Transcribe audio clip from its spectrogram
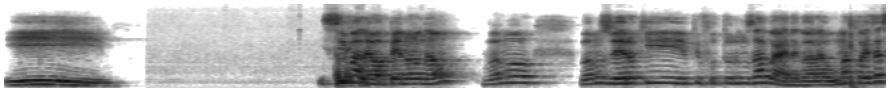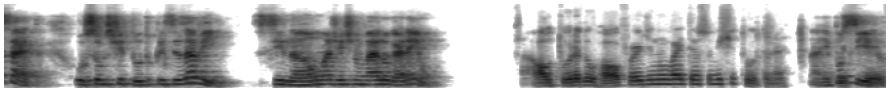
E, e se valeu a pena ou não, vamos, Vamos ver o que, o que o futuro nos aguarda. Agora, uma coisa é certa: o substituto precisa vir. Senão, a gente não vai a lugar nenhum. A altura do Holford não vai ter o substituto, né? É impossível.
